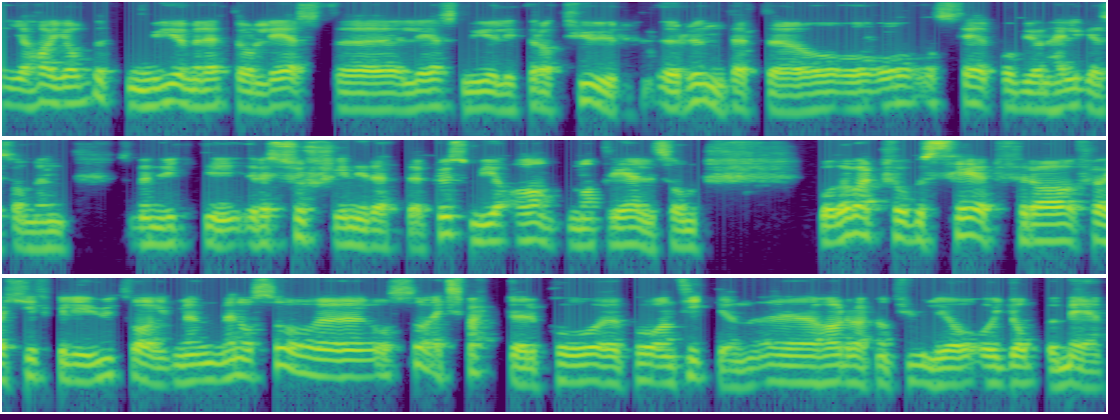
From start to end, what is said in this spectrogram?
jeg har, jobbet mye med dette og lest, uh, lest mye litteratur rundt dette. Og, og, og ser på Bjørn Helge som en, som en viktig ressurs inn i dette. Pluss mye annet materiell som, både har vært produsert fra, fra kirkelige utvalg, men, men også, uh, også, eksperter på, på antikken eh, har det vært naturlig å, å jobbe med.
